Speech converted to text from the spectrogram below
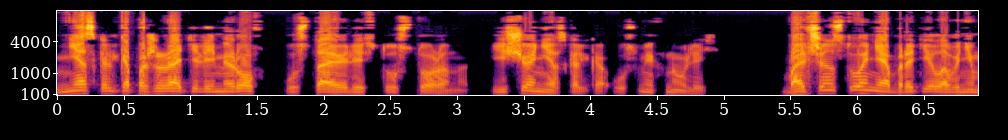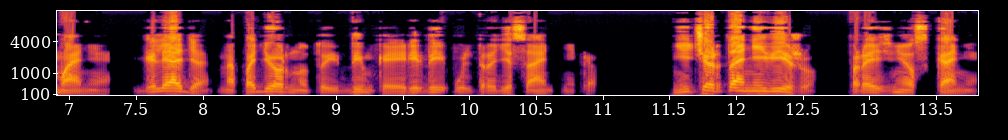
Несколько пожирателей миров уставились в ту сторону, еще несколько усмехнулись. Большинство не обратило внимания, глядя на подернутые дымкой ряды ультрадесантников. «Ни черта не вижу», – произнес Скани.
